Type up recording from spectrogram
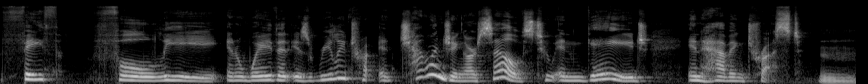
faithfully in a way that is really tr- eh, challenging ourselves to engage in having trust. Mm-hmm.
